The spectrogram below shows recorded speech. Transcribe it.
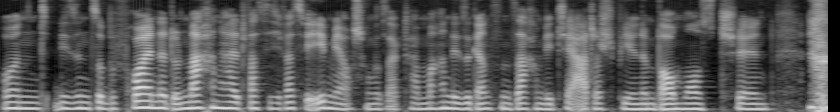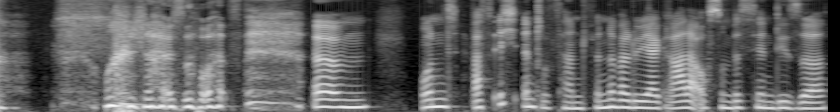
und die sind so befreundet und machen halt, was, ich, was wir eben ja auch schon gesagt haben, machen diese ganzen Sachen wie Theater spielen, im Baumhaus chillen und all sowas. Ähm, und was ich interessant finde, weil du ja gerade auch so ein bisschen diese,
